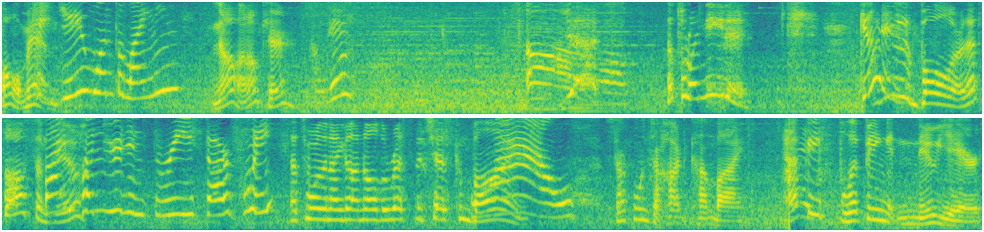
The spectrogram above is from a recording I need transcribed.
oh man. Okay, do you want the lightnings? No, I don't care. Okay. Oh. Yes! That's what I needed! good. You a bowler. That's awesome, 503 dude. star points. That's more than I got in all the rest of the chests combined. Wow. Star points are hard to come by. Happy flipping New Year.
